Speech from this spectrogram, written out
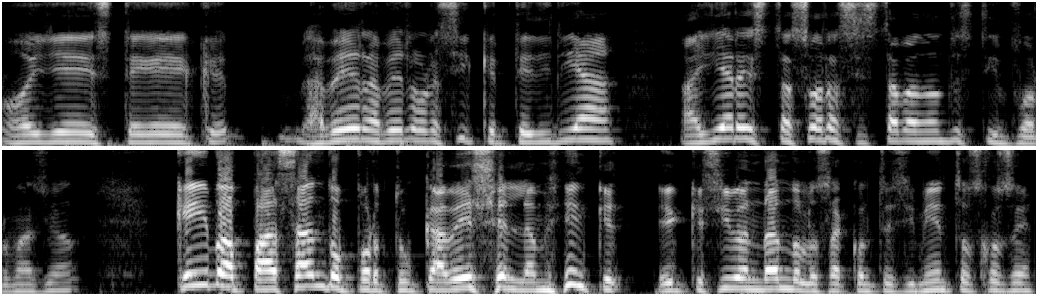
Oye, este, que, a ver, a ver, ahora sí que te diría, ayer a estas horas estaba dando esta información. ¿Qué iba pasando por tu cabeza en la medida en que, en que se iban dando los acontecimientos, José?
